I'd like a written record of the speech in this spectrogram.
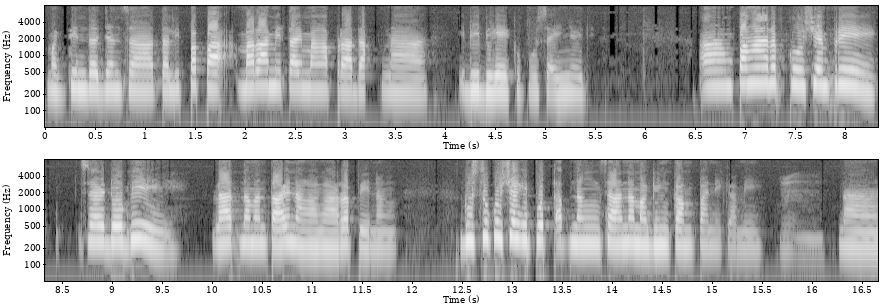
magtinda dyan sa talipapa, marami tayong mga product na ibibigay ko po sa inyo. Ang pangarap ko, syempre, Sir Dobby, lahat naman tayo nangangarap eh, ng, gusto ko siyang i-put up ng sana maging company kami Mm-mm. na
